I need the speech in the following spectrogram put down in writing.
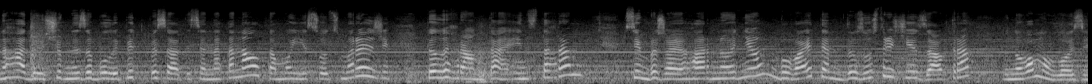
Нагадую, щоб не забули підписатися на канал та мої соцмережі, Телеграм та Інстаграм. Всім бажаю гарного дня. Бувайте до зустрічі завтра в новому влозі.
